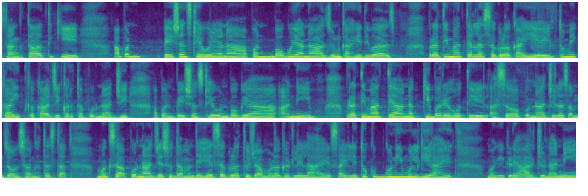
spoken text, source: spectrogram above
सांगतात की आपण पेशन्स ठेवूया ना. आपण बघूया ना अजून काही दिवस. प्रतिमा त्याला सगळं काही येईल. तुम्ही काय इतकं काळजी करता पूर्ण आजी? आपण पेशन्स ठेवून बघूया आणि प्रतिमा त्या नक्की बरे होतील असं पूर्ण आजीला समजावून सांगत असतात. मग स पूर्ण आजीसुद्धा म्हणते हे सगळं तुझ्यामुळं घडलेलं आहे सायली. तू खूप गुणी मुलगी आहे. मग इकडे अर्जुनाने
